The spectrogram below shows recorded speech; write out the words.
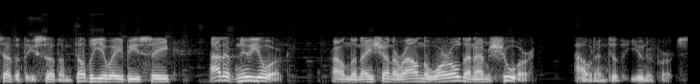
77 WABC out of New York, around the nation, around the world, and I'm sure out into the universe.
